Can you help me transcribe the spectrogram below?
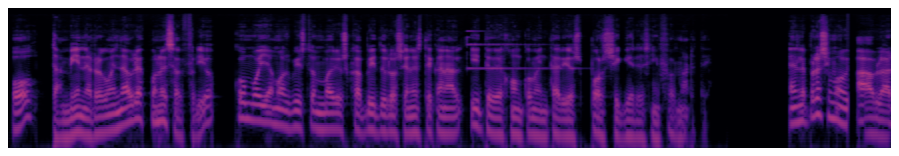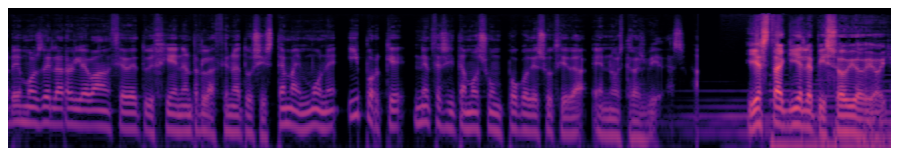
O también es recomendable exponerse al frío, como ya hemos visto en varios capítulos en este canal y te dejo en comentarios por si quieres informarte. En el próximo hablaremos de la relevancia de tu higiene en relación a tu sistema inmune y por qué necesitamos un poco de suciedad en nuestras vidas. Y hasta aquí el episodio de hoy.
